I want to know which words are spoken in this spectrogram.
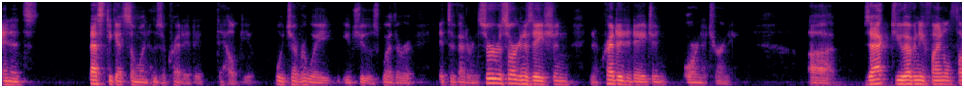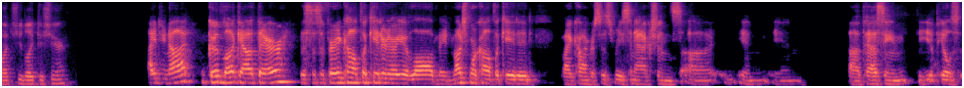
and it's best to get someone who's accredited to help you whichever way you choose, whether it's a veteran service organization, an accredited agent, or an attorney. Uh, Zach, do you have any final thoughts you'd like to share? I do not. Good luck out there. This is a very complicated area of law, made much more complicated by Congress's recent actions uh, in in uh, passing the appeals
